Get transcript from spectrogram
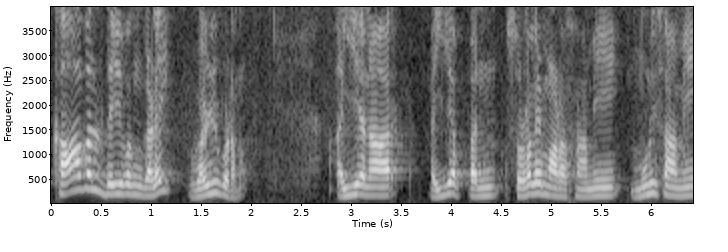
காவல் தெய்வங்களை வழிபடணும். ஐயனார் ஐயப்பன் சுடலைமாடசாமி முனிசாமி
